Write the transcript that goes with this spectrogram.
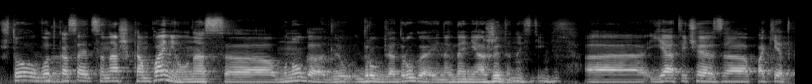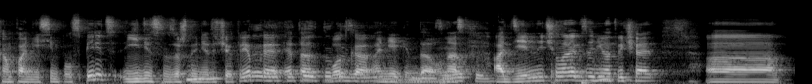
что да. вот касается нашей компании, у нас э, много для, друг для друга иногда неожиданностей. Mm-hmm. Э, я отвечаю за пакет компании Simple Spirits. Единственное, за что я не отвечаю крепко, да, это, это водка за... Онегин. Да, у нас отдельный человек за нее отвечает. А,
